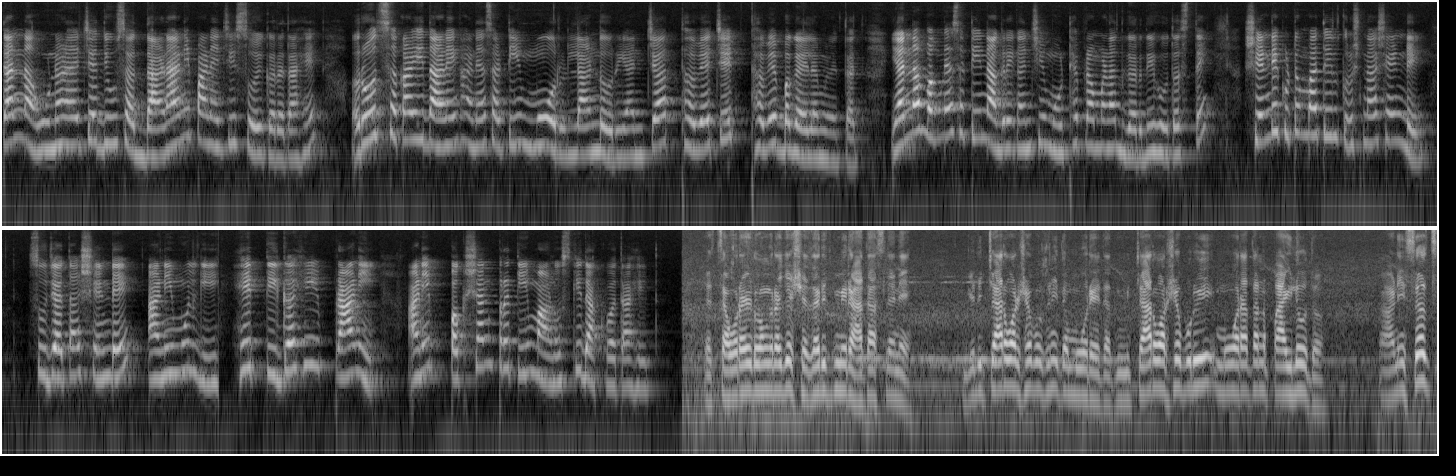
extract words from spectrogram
त्यांना उन्हाळ्याच्या दिवसात दाणा आणि पाण्याची सोय करत आहेत. रोज सकाळी दाणे खाण्यासाठी मोर लांडोर यांच्या थव्याचे थवे बघायला मिळतात. यांना बघण्यासाठी नागरिकांची मोठ्या प्रमाणात गर्दी होत असते. शेंडे कुटुंबातील कृष्णा शेंडे सुजाता शेंडे आणि मुलगी हे तिघही प्राणी आणि पक्ष्यांप्रती माणुसकी दाखवत आहेत. या चौराई डोंगराच्या शेजारीच मी राहत असल्याने गेली चार वर्षापासून इथं मोर येतात. मी चार वर्षापूर्वी मोर आता पाहिलं होतं. आणि सहज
